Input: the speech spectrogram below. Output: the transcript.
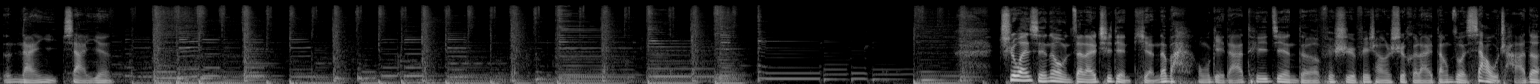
难以下咽。吃完咸的，我们再来吃点甜的吧。我们给大家推荐的非是非常适合来当做下午茶的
